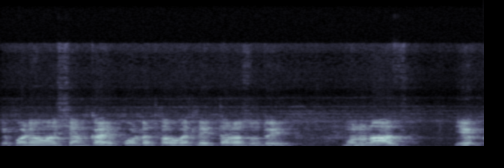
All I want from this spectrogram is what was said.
ते पाण्यावर शंका आहे पोटात खाऊ घातले त्रास होतोय. म्हणून आज एक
